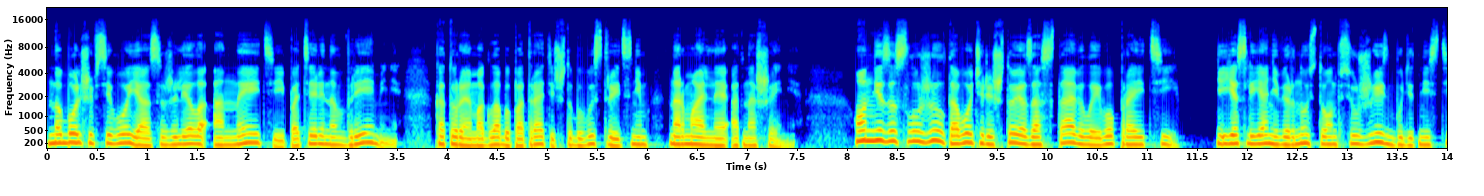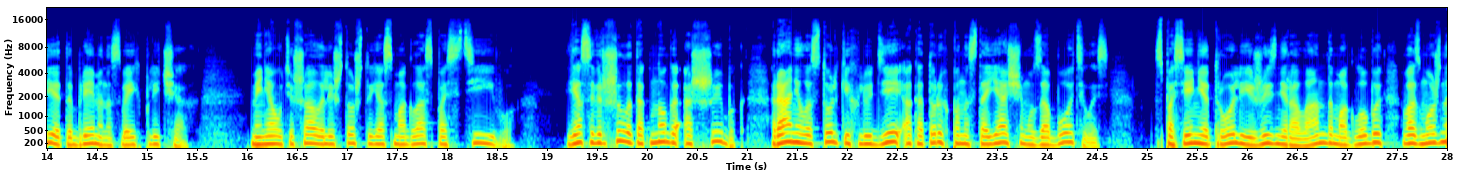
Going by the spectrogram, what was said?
Но больше всего я сожалела о Нейте и потерянном времени, которое могла бы потратить, чтобы выстроить с ним нормальные отношения. Он не заслужил того, через что я заставила его пройти. И если я не вернусь, то он всю жизнь будет нести это бремя на своих плечах. Меня утешало лишь то, что я смогла спасти его — я совершила так много ошибок, ранила стольких людей, о которых по-настоящему заботилась. Спасение троллей и жизни Роланда могло бы, возможно,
